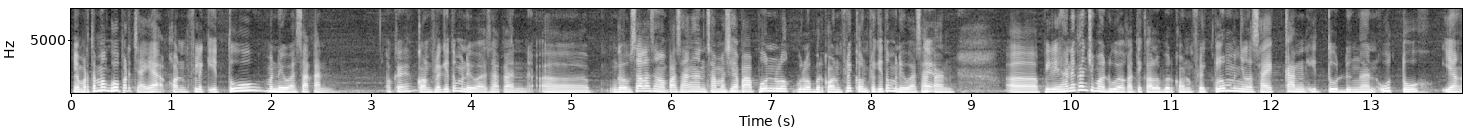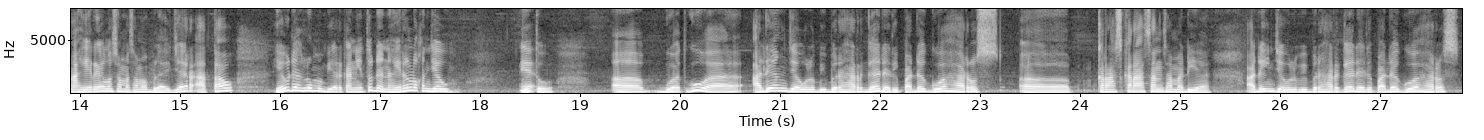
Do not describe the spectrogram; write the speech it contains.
Yang pertama gue percaya konflik itu mendewasakan. Oke. konflik itu mendewasakan. Eh, nggak usah lah sama pasangan. Sama siapa pun lo lo berkonflik konflik itu mendewasakan. Eh, pilihannya kan cuma dua ketika lo berkonflik. Lo menyelesaikan itu dengan utuh yang akhirnya lo sama-sama belajar atau ya udah lo membiarkan itu dan akhirnya lo akan jauh. Iya. gitu. Eh, buat gua ada yang jauh lebih berharga daripada gua harus eh, keras-kerasan sama dia. Ada yang jauh lebih berharga daripada gua harus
